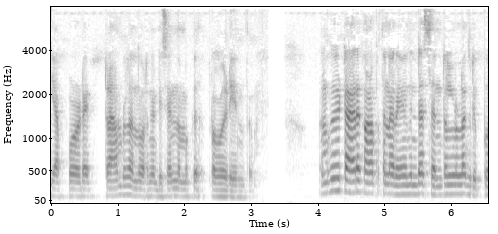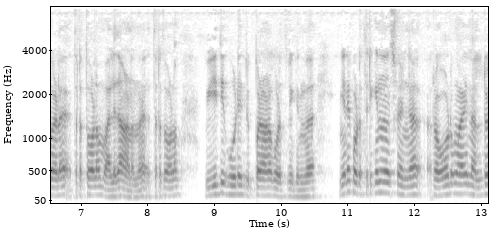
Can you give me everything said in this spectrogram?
ഈ അപ്പോഴുടെ ട്രാമ്പിൾ എന്ന് പറഞ്ഞ ഡിസൈൻ നമുക്ക് പ്രൊവൈഡ് ചെയ്യുന്നത്. നമുക്ക് ഈ ടയർ കാണുമ്പോൾ തന്നെ അറിയാം ഇതിന്റെ സെൻട്രലിലുള്ള ഗ്രിപ്പുകൾ എത്രത്തോളം വലുതാണെന്ന് എത്രത്തോളം വീതി കൂടിയ ഗ്രിപ്പുകളാണ് കൊടുത്തിരിക്കുന്നത്. ഇങ്ങനെ കൊടുത്തിരിക്കുന്നത് വെച്ച് കഴിഞ്ഞാൽ റോഡുമായി നല്ലൊരു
